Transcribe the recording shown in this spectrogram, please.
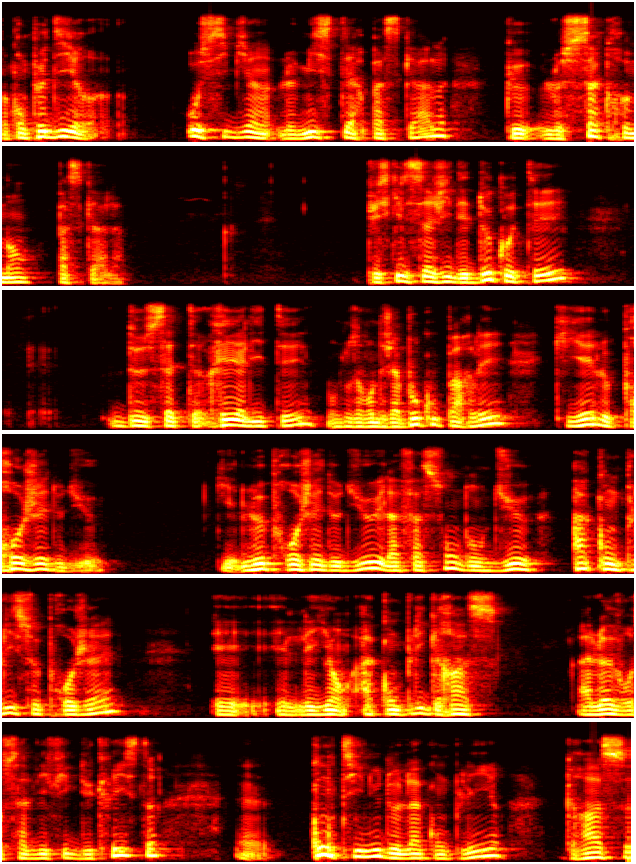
Donc on peut dire aussi bien le mystère pascal que le sacrement pascal, puisqu'il s'agit des deux côtés de cette réalité dont nous avons déjà beaucoup parlé, qui est le projet de Dieu qui est le projet de Dieu et la façon dont Dieu accomplit ce projet, et, l'ayant accompli grâce à l'œuvre salvifique du Christ, euh, continue de l'accomplir grâce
